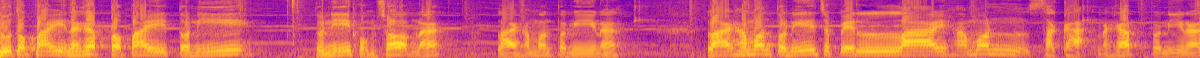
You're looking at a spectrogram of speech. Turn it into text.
ดูต่อไปนะครับต่อไปตัวนี้ตัวนี้ผมชอบนะ ลายฮาร์มอนตัวนี้นะลายฮาร์มอนตัวนี้จะเป็นลายฮาร์มอนสกะนะครับ ตัวนี้นะ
